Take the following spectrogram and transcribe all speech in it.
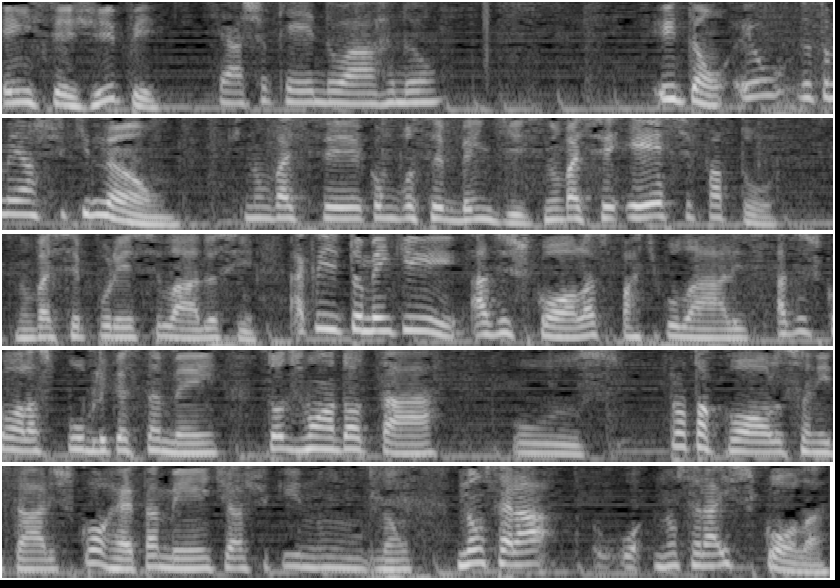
em Sergipe? Você acha o que, Eduardo? Então, eu, eu também acho que não. Que não vai ser, como você bem disse, não vai ser esse fator. Não vai ser por esse lado assim. Acredito também que as escolas particulares, as escolas públicas também, todos vão adotar os protocolos sanitários corretamente. Acho que não, não, não será não será escola.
